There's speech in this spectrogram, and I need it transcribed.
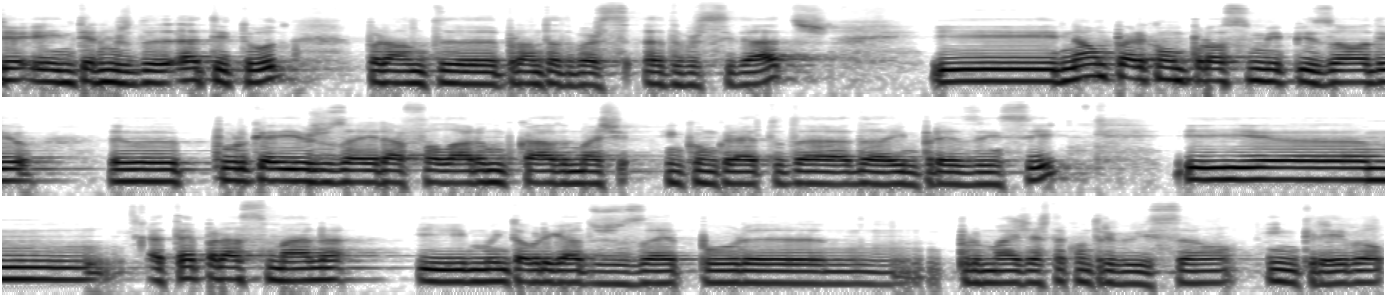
em termos de atitude perante, perante adversidades. E não percam o próximo episódio, uh, porque aí o José irá falar um bocado mais em concreto da, da empresa em si. E até para a semana e muito obrigado José por, por mais esta contribuição incrível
